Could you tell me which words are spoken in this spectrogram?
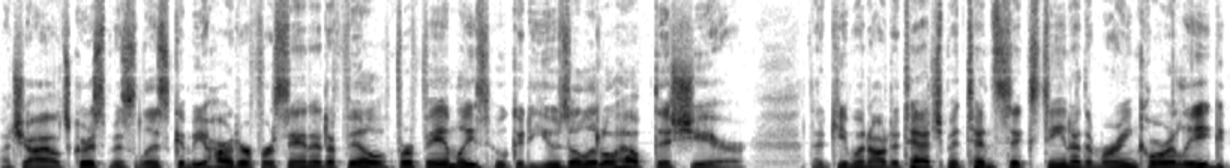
A child's Christmas list can be harder for Santa to fill for families who could use a little help this year. The Keweenaw Detachment 1016 of the Marine Corps League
